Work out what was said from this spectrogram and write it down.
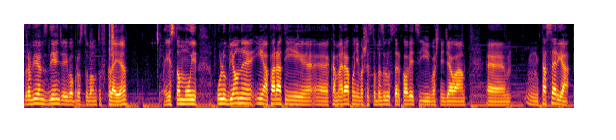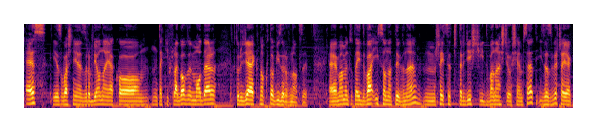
Zrobiłem zdjęcie i po prostu Wam tu wkleję. Jest to mój ulubiony i aparat, i e, kamera, ponieważ jest to bezlusterkowiec i właśnie działa. E, mm, ta seria S jest właśnie zrobiona jako mm, taki flagowy model, który działa jak noktowizor w nocy. E, mamy tutaj dwa ISO natywne, mm, 640 i 12800 i zazwyczaj jak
